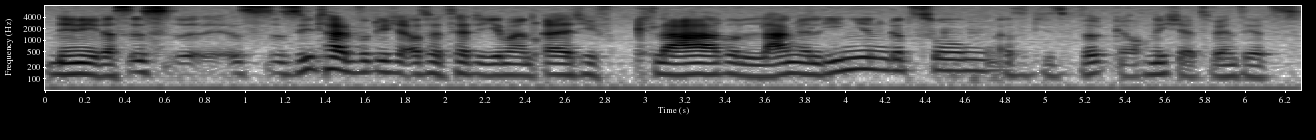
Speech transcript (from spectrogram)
nee, nee, das ist, es sieht halt wirklich aus, als hätte jemand relativ klare, lange Linien gezogen. Also die wirken auch nicht, als wären sie jetzt,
